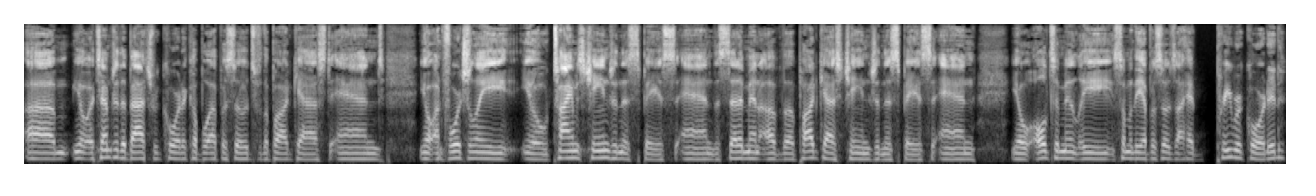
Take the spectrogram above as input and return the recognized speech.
um, you know, attempted to batch record a couple episodes for the podcast, and you know, unfortunately, you know, times change in this space, and the sentiment of the podcast changed in this space, and you know, ultimately, some of the episodes I had pre-recorded,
